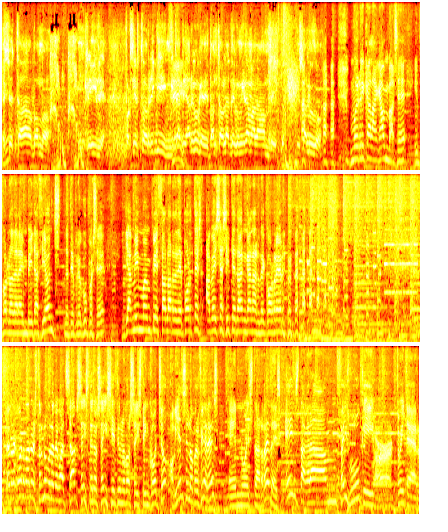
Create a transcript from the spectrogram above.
Eso está, vamos, increíble. Por cierto, Ricky, invítate Sí. algo que de tanto hablar de comida me da hambre. Un saludo. Muy rica las gambas, ¿eh? Y por lo de la invitación, no te preocupes, ¿eh? Ya mismo empiezo a hablar de deportes, a ver si así te dan ganas de correr. Te recuerdo nuestro número de WhatsApp 606-712-658 o bien si lo prefieres en nuestras redes Instagram, Facebook y er, Twitter.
